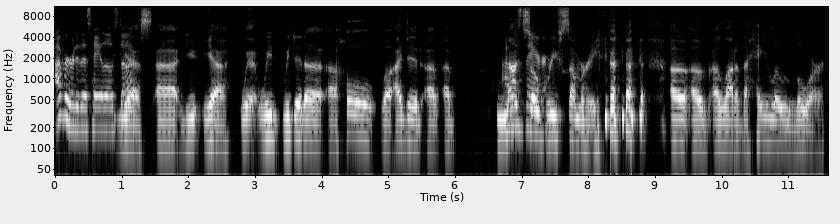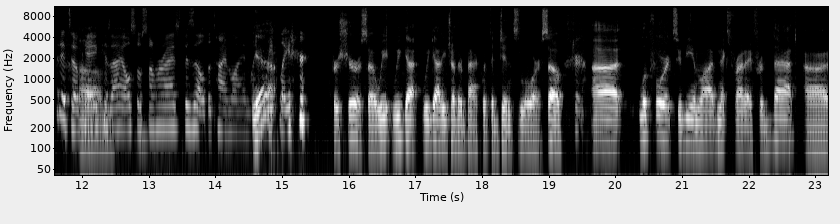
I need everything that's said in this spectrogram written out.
I've heard of this Halo stuff. Yes, uh, you yeah. We we we did a, a whole. Well, I did a, a not so brief summary of, of a lot of the Halo lore But it's okay because Um, I also summarized the Zelda timeline like Yeah. a week later. for sure. So we we got we got each other back with the Dints lore. So uh, look forward to being live next Friday for that. Uh,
